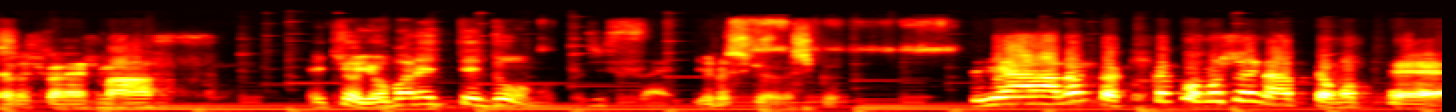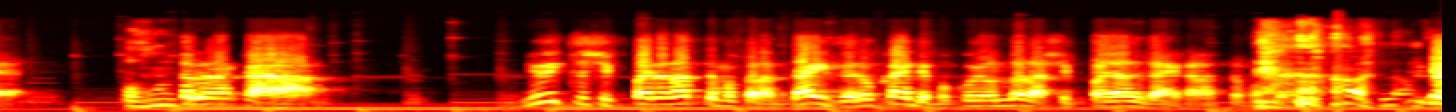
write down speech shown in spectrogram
よろしくお願いします。え今日呼ばれてどう思った？実際。よろしくよろしく。いやー、なんか企画面白いなって思って、あ、本ただなんか、唯一失敗だなって思ったら、第0回で僕を呼んだら失敗なんじゃないかなって思って。なんで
